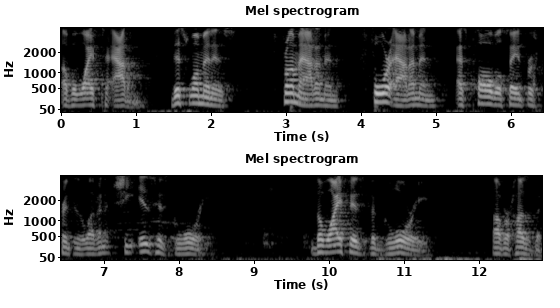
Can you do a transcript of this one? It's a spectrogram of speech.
of a wife to Adam. This woman is from Adam and for Adam, and as Paul will say in 1 Corinthians 11, she is his glory. The wife is the glory of her husband.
